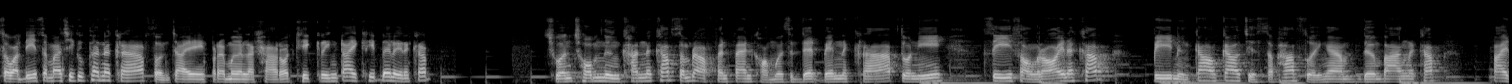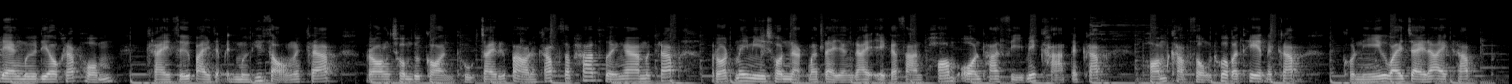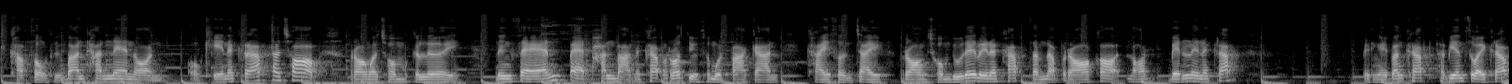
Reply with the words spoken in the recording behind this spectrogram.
สวัสดีสมาชิกทุกท่านนะครับ สนใจประเมินราคารถคลิกลิงก์ใต้คลิปได้เลยนะครับ ชวนชม 1 คันนะครับสำหรับแฟนๆ ของ Mercedes-Benz นะครับ ตัวนี้ C 2 0 0นะครับ ปี 1997 สภาพสวยงามเดิมบางนะครับ ป้ายแดงมือเดียวครับผม ใครซื้อไปจะเป็นมือที่ 2 นะครับ ลองชมดูก่อนถูกใจหรือเปล่านะครับ สภาพสวยงามนะครับ รถไม่มีชนหนักมาแต่อย่างใดเอกสารพร้อมโอนภาษีไม่ขาดนะครับ พร้อมขับส่งทั่วประเทศนะครับ คนนี้ไว้ใจได้ครับ ขับส่งถึงบ้านท่านแน่นอน โอเคนะครับ ถ้าชอบลองมาชมกันเลย 180,000บาทนะครับ รถอยู่สมุทรปราการ ใครสนใจลองชมดูได้เลยนะครับสำหรับล้อก็ล้อเบนซ์เลยนะครับ เป็นไงบ้างครับ ทะเบียนสวยครับ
